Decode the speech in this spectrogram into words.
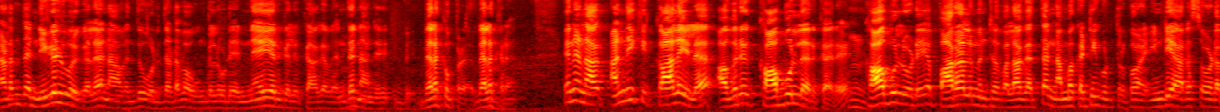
நடந்த நிகழ்வுகளை நான் வந்து ஒரு தடவை உங்களுடைய நேயர்களுக்காக வந்து நான் விளக்க விளக்குறேன். ஏன்னா நான் அன்னைக்கு காலையில அவர் காபூல்ல இருக்காரு. காபூலுடைய பாராளுமன்ற வளாகத்தை நம்ம கட்டி கொடுத்துருக்கோம். இந்திய அரசோட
